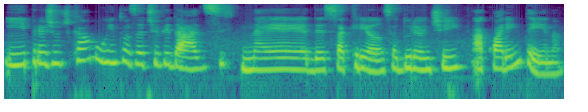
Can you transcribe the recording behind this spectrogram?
e prejudicar muito as atividades né, dessa criança durante a quarentena.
